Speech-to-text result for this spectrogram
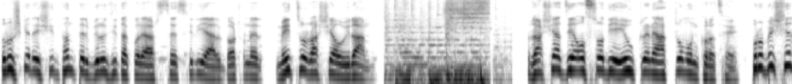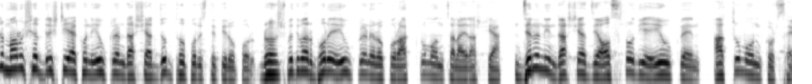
তুরস্কের এই সিদ্ধান্তের বিরোধিতা করে আসছে সিরিয়ার গঠনের মিত্র রাশিয়া ও ইরান। রাশিয়া যে অস্ত্র দিয়ে ইউক্রেনে আক্রমণ করেছে পুরো বিশ্বের মানুষের দৃষ্টি এখন ইউক্রেন রাশিয়ার যুদ্ধ পরিস্থিতির ওপর। বৃহস্পতিবার ভোরে ইউক্রেনের ওপর আক্রমণ চালায় রাশিয়া। জেনে নিন রাশিয়া যে অস্ত্র দিয়ে ইউক্রেন আক্রমণ করছে।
